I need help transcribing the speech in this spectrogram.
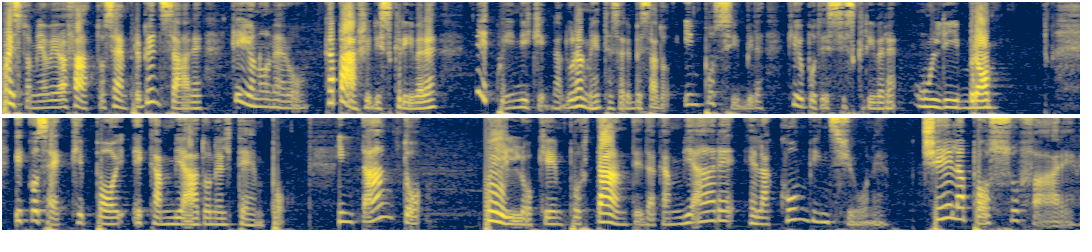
questo mi aveva fatto sempre pensare che io non ero capace di scrivere e quindi che naturalmente sarebbe stato impossibile che io potessi scrivere un libro. Che cos'è che poi è cambiato nel tempo? Intanto quello che è importante da cambiare è la convinzione. Ce la posso fare.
